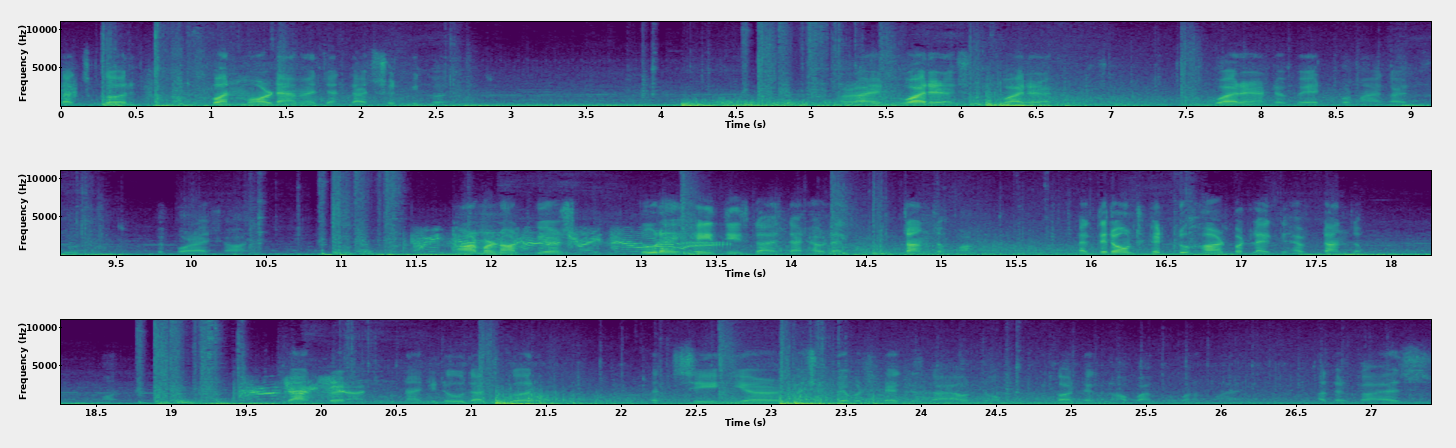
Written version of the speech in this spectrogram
That's good. One more damage, and that should be good. Alright. Why did I shoot? Why did I Why didn't I have to wait for my guy to shoot before I shot? Armor not pierced. Dude, I hate these guys that have like tons of armor. Like they don't hit too hard, but like they have tons of Jack crit, 92, that's good. Let's see here. I should be able to take this guy out. No, he got taken out by one of my other guys.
